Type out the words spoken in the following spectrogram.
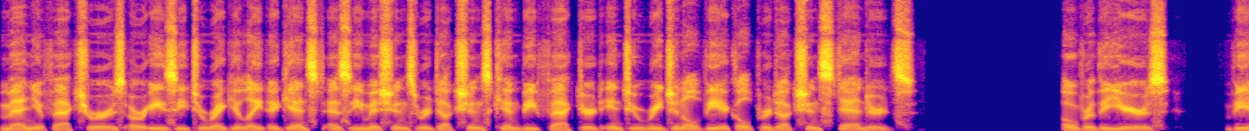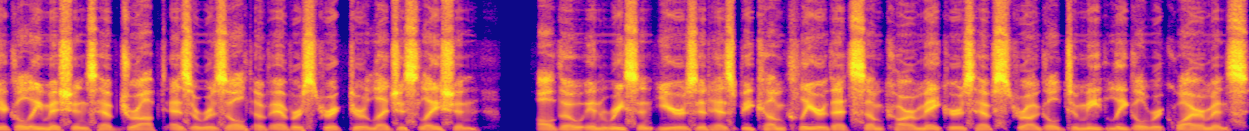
manufacturers are easy to regulate against as emissions reductions can be factored into regional vehicle production standards. Over the years, vehicle emissions have dropped as a result of ever stricter legislation, although in recent years it has become clear that some car makers have struggled to meet legal requirements,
